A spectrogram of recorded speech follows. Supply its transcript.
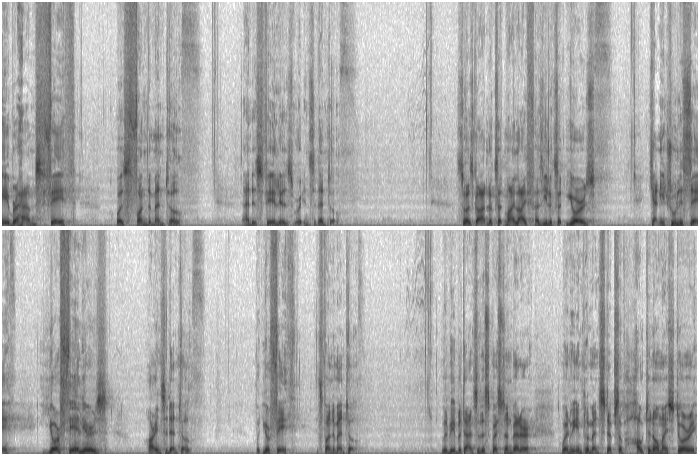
Abraham's faith was fundamental and his failures were incidental. So, as God looks at my life, as he looks at yours, can he truly say, Your failures are incidental, but your faith is fundamental? We'll be able to answer this question better when we implement steps of how to know my story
